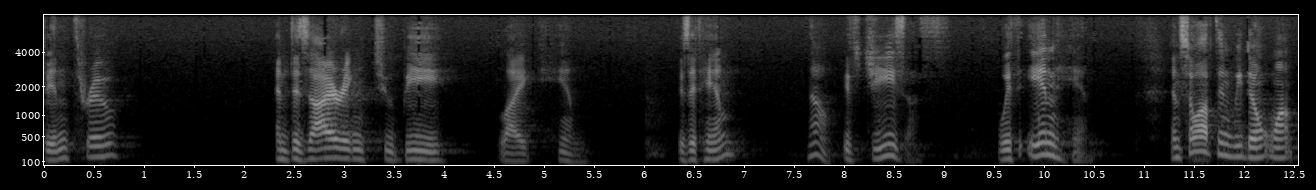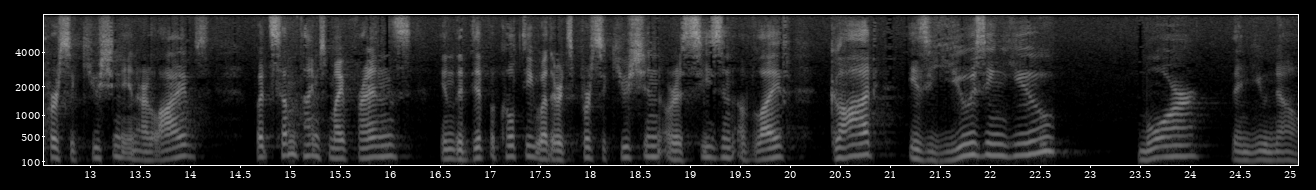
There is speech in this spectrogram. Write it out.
been through and desiring to be like him. Is it him? No, it's Jesus within him. And so often we don't want persecution in our lives, but sometimes, my friends, in the difficulty, whether it's persecution or a season of life, God is using you more than you know.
